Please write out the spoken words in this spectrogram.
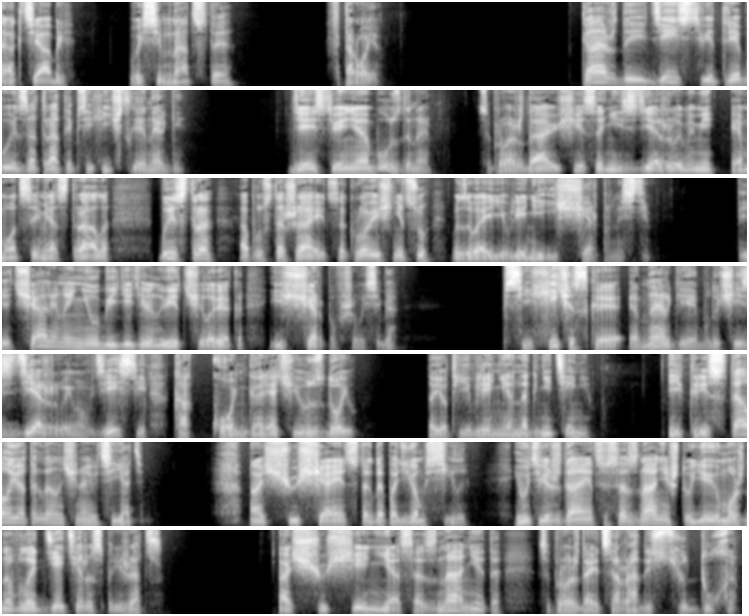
Октябрь, 18 второе. Каждое действие требует затраты психической энергии. Действие необузданное, сопровождающееся несдерживаемыми эмоциями астрала, быстро опустошает сокровищницу, вызывая явление исчерпанности. Печален и неубедителен вид человека, исчерпавшего себя. Психическая энергия, будучи сдерживаема в действии, как конь горячей уздою, дает явление нагнетения, и кристаллы ее тогда начинают сиять. Ощущается тогда подъем силы, и утверждается сознание, что ею можно владеть и распоряжаться. Ощущение осознания это сопровождается радостью духа.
